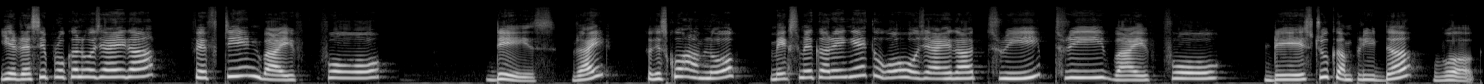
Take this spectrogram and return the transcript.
ये रेसिप्रोकल हो जाएगा 15 बाई फोर डेज़ राइट तो इसको हम लोग मिक्स में करेंगे तो वो हो जाएगा three three by four days to complete the work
